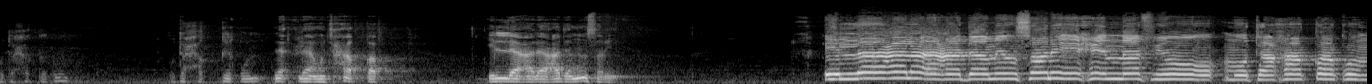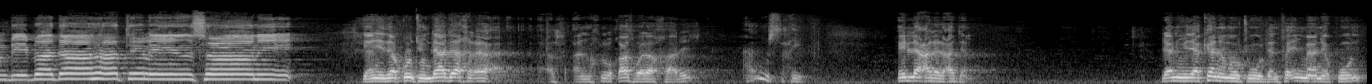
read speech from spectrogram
متحقق متحقق لا لا متحقق. إلا على عدم صريح. إلا على عدم صريح النفي متحقق ببداهة الإنسان. يعني إذا قلتم لا داخل المخلوقات ولا خارج هذا مستحيل. إلا على العدم. لأنه إذا كان موجودا فإما أن يكون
